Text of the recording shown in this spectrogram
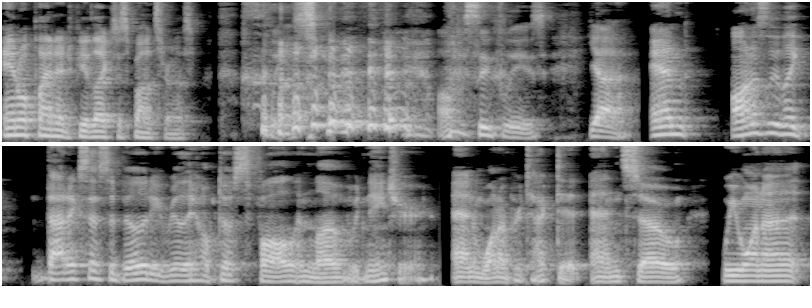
Animal Planet, if you'd like to sponsor us, please. Honestly please. Yeah. And honestly like that accessibility really helped us fall in love with nature and want to protect it. And so we want to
